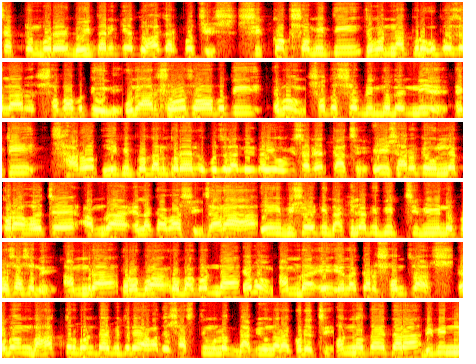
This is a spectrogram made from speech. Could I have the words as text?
সেপ্টেম্বরের দুই তারিখে দু হাজার পঁচিশ শিক্ষক সমিতি জগন্নাথপুর উপজেলার সভাপতি উনি। উনার সহ সভাপতি এবং সদস্য বৃন্দদের নিয়ে একটি স্মারক লিপি প্রদান করেন উপজেলা নির্বাহী অফিসারের কাছে। এই স্মারকে উল্লেখ করা হয়েছে, আমরা এলাকাবাসী যারা এই বিষয়টি দাখিলাতি দিচ্ছি বিভিন্ন প্রশাসনে, আমরা প্রবাগন্ডা এবং আমরা এই এলাকার সন্ত্রাস এবং বাহাত্তর ঘণ্টার ভিতরে আমাদের শাস্তিমূলক দাবি ওনারা করেছে। অন্যথায় তারা বিভিন্ন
